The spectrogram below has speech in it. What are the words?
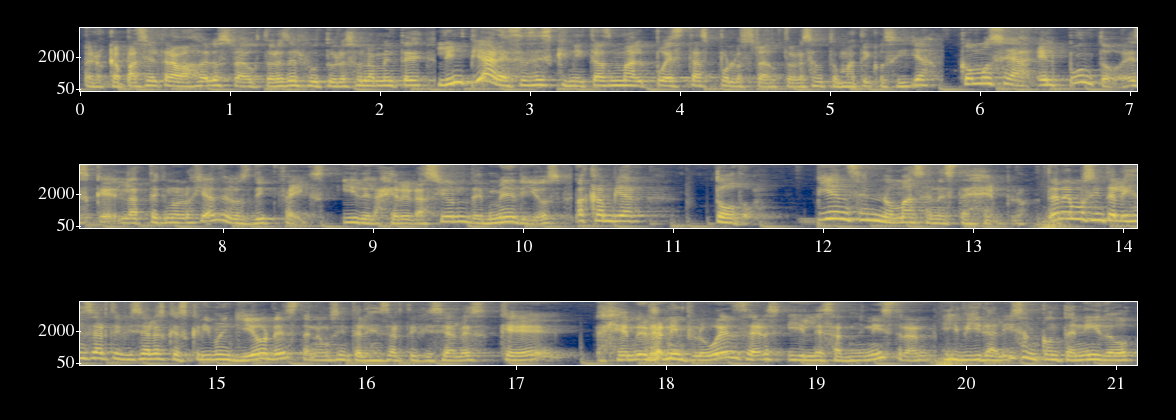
Pero capaz el trabajo de los traductores del futuro es solamente limpiar esas esquinitas mal puestas por los traductores automáticos y ya. Como sea, el punto es que la tecnología de los deepfakes y de la generación de medios va a cambiar todo. Piensen nomás en este ejemplo. Tenemos inteligencias artificiales que escriben guiones, tenemos inteligencias artificiales que generan influencers y les administran y viralizan contenido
